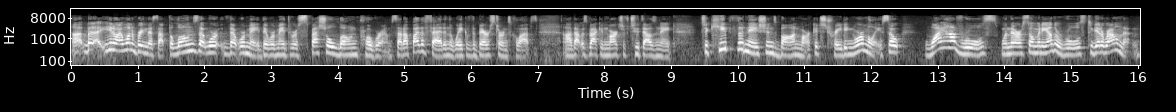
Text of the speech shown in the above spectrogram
Uh, but, you know, I want to bring this up. The loans that were, that were made, they were made through a special loan program set up by the Fed in the wake of the Bear Stearns collapse. Uh, that was back in March of 2008 to keep the nation's bond markets trading normally. So why have rules when there are so many other rules to get around them?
